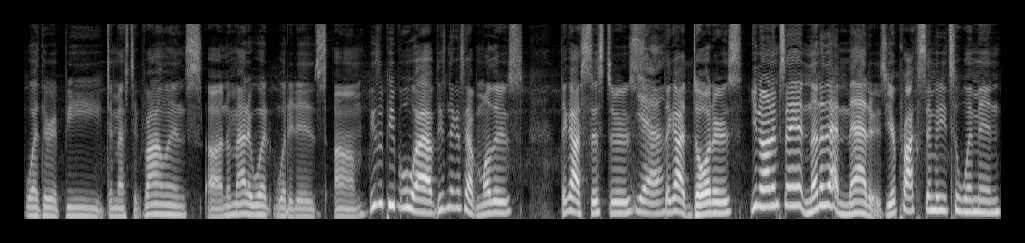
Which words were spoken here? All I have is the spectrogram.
whether it be domestic violence, uh, no matter what what it is, um, these are people who have these niggas have mothers. They got sisters. Yeah. They got daughters. You know what I'm saying? None of that matters. Your proximity to women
